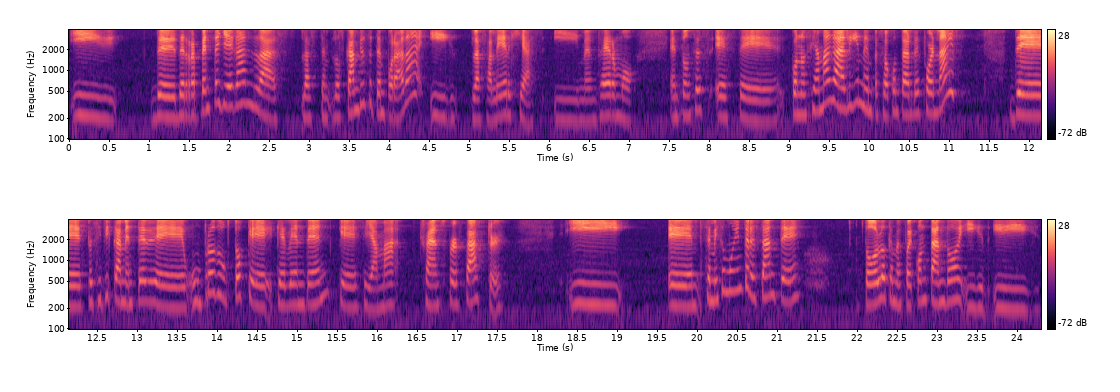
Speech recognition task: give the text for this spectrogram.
y de, de repente llegan las, los cambios de temporada y las alergias y me enfermo. Entonces, este, conocí a Magali y me empezó a contar de For Life, de específicamente de un producto que, que venden que se llama Transfer Factor. Y eh, se me hizo muy interesante todo lo que me fue contando y,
